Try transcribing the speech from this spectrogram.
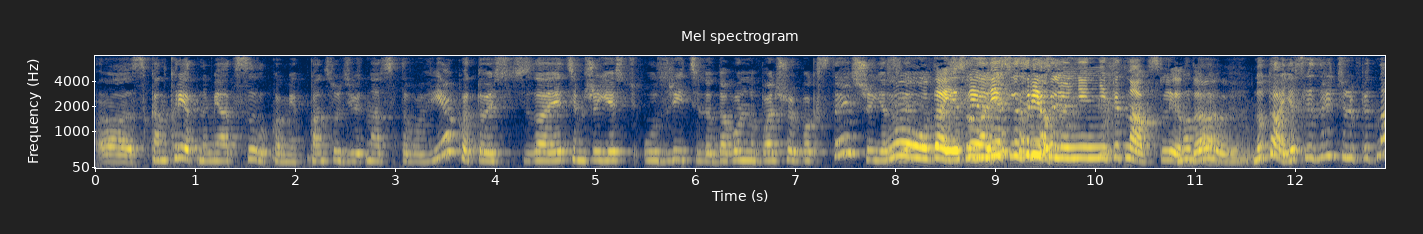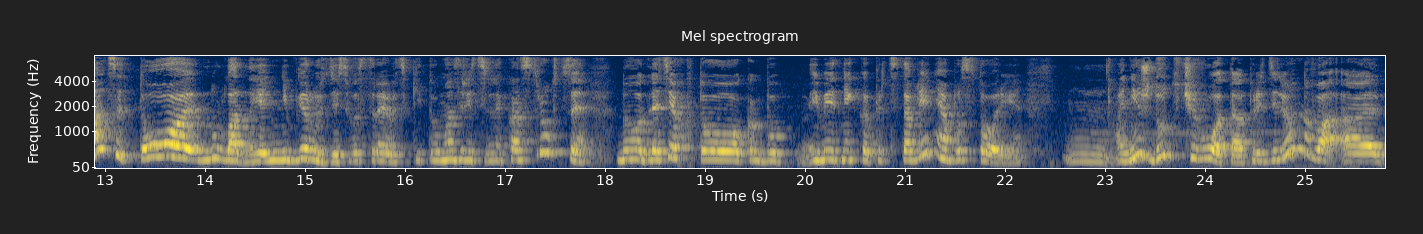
э, с конкретными отсылками к концу XIX века, то есть за этим же есть у зрителя довольно большой бэкстейдж. И если ну да, если, если зрителю не, не 15 лет, ну, да? да? Ну да, если зрителю 15, то, ну ладно, я не беру здесь выстраивать какие-то умозрительные конструкции, но для тех, кто как бы имеет некое представление об истории, они ждут чего-то определенного, а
